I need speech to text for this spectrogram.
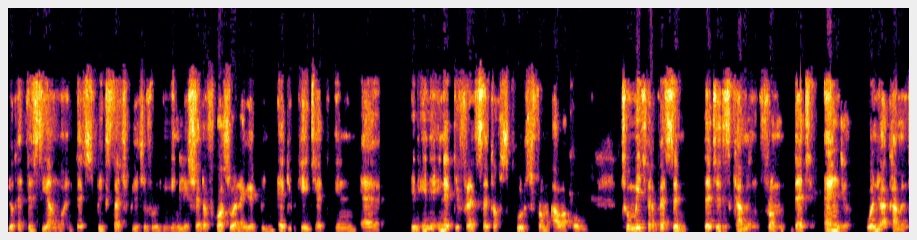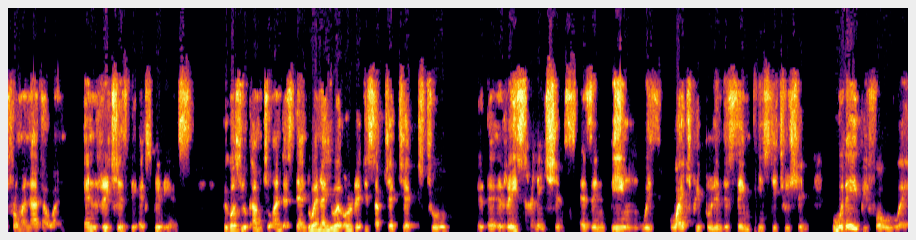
look at this young one that speaks such beautiful English. And of course, when I had been educated in uh, in, in, in a different set of schools from our own. To meet a person that is coming from that angle when you are coming from another one enriches the experience because you come to understand when you were already subjected to race relations, as in being with white people in the same institution, way before we were.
